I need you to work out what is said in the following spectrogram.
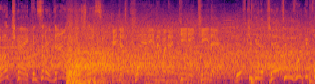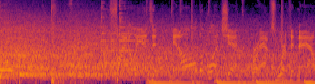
Okay, consider that a harsh lesson. And just planting them with that DDT there. This could be the chance he was looking for. Finally ends it. And all the bloodshed. Perhaps worth it now.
